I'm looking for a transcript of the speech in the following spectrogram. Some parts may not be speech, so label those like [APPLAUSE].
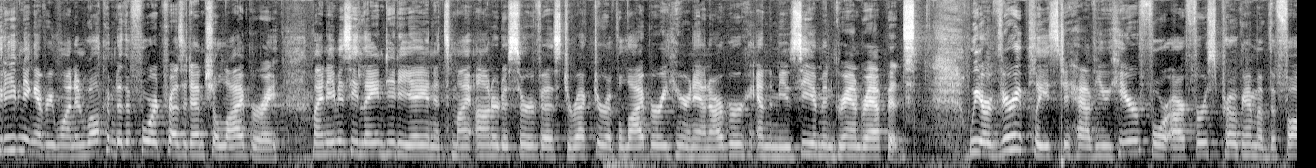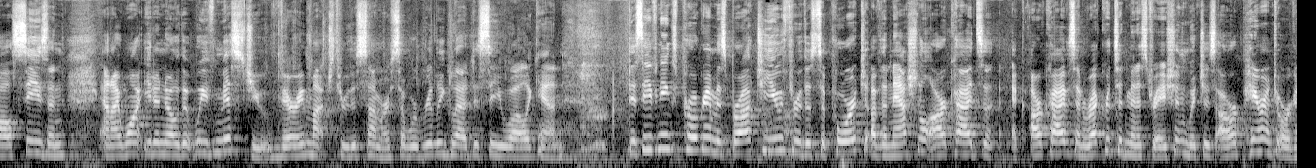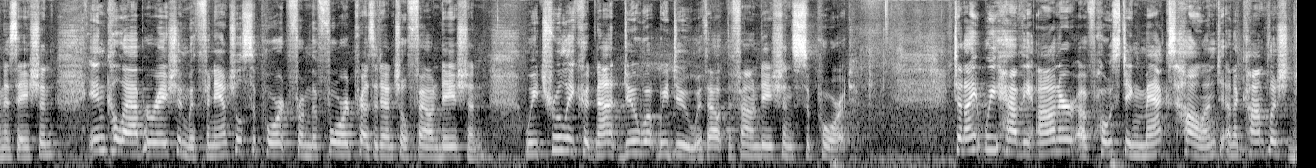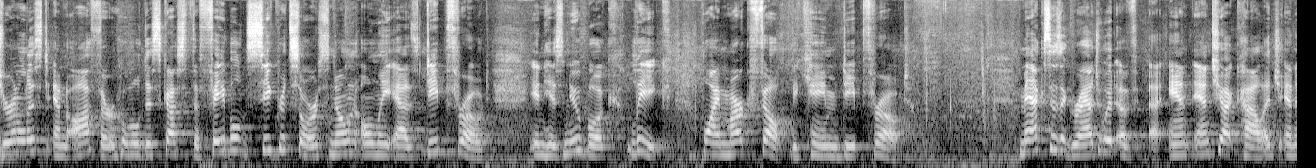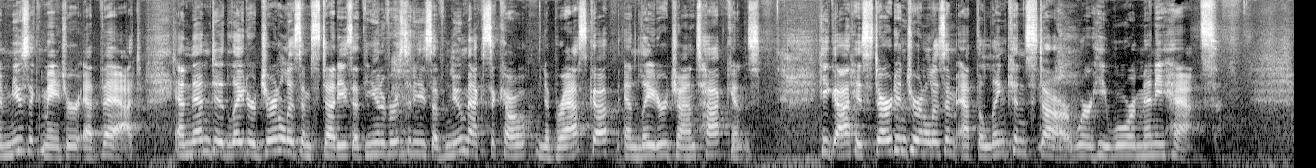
Good evening, everyone, and welcome to the Ford Presidential Library. My name is Elaine Didier, and it's my honor to serve as director of the library here in Ann Arbor and the museum in Grand Rapids. We are very pleased to have you here for our first program of the fall season, and I want you to know that we've missed you very much through the summer, so we're really glad to see you all again. This evening's program is brought to you through the support of the National Archives, Archives and Records Administration, which is our parent organization, in collaboration with financial support from the Ford Presidential Foundation. We truly could not do what we do without the Foundation's support. Tonight we have the honor of hosting Max Holland, an accomplished journalist and author who will discuss the fabled secret source known only as Deep Throat in his new book, Leak Why Mark Felt Became Deep Throat. Max is a graduate of uh, Antioch College and a music major at that, and then did later journalism studies at the universities of New Mexico, Nebraska, and later Johns Hopkins. He got his start in journalism at the Lincoln Star, where he wore many hats.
